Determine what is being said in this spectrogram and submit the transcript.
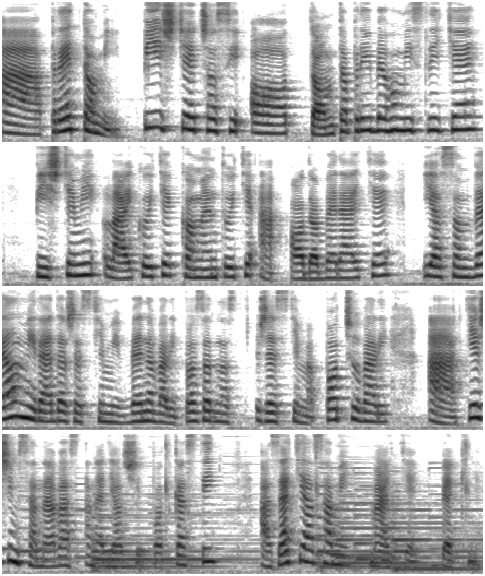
A preto mi píšte, čo si o tomto príbehu myslíte, píšte mi, lajkujte, komentujte a odoberajte. Ja som veľmi rada, že ste mi venovali pozornosť, že ste ma počúvali a teším sa na vás a na ďalšie podcasty a zatiaľ sa mi majte pekne.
